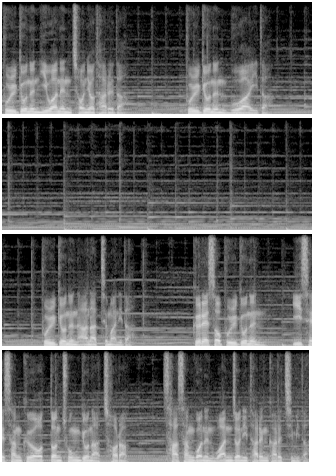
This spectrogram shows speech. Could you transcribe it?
불교는 이와는 전혀 다르다. 불교는 무아이다. 불교는 아나트만이다. 그래서 불교는 이 세상 그 어떤 종교나 철학, 사상과는 완전히 다른 가르침이다.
